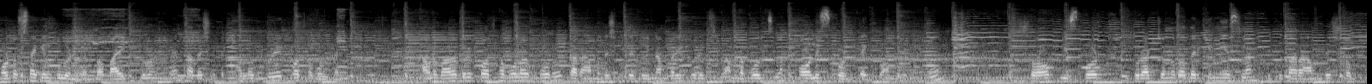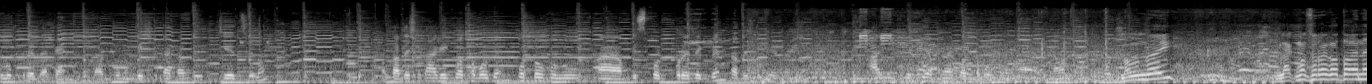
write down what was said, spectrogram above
মোটর সাইকেলগুলো নেবেন বা বাইকগুলো নেবেন, তাদের সাথে ভালো করে কথা বলবেন। আমরা ভালো করে কথা বলার পরও তারা আমাদের সাথে দুই নাম্বারই করেছিল। আমরা বলছিলাম অল স্পোর্ট দেখব। আমরা কিন্তু সব স্পোর্ট ঘোরার জন্য তাদেরকে নিয়েছিলাম, কিন্তু তারা আমাদের সবগুলো করে দেখায়নি। তার জন্য বেশি টাকা চেয়েছিল তাদের সাথে আগে কথা বলবেন কতগুলো স্পট করে দেখবেন তাদের সাথে আগে থেকে আপনারা কথা বলবেন। নমন ভাই লাখ মাছের কত হয় না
